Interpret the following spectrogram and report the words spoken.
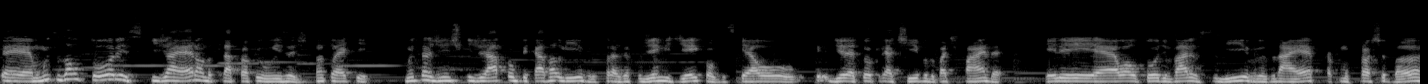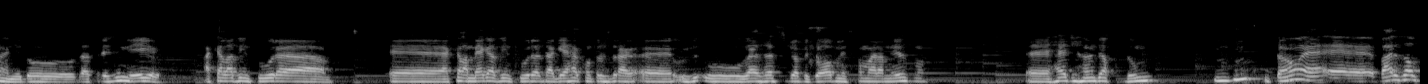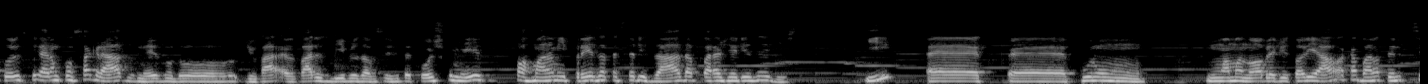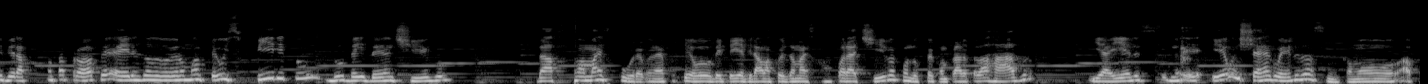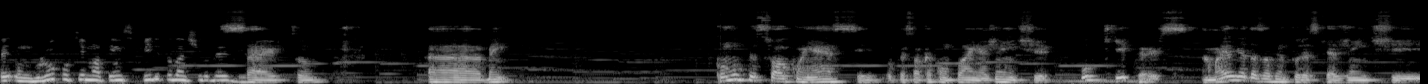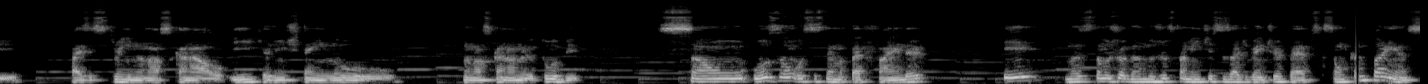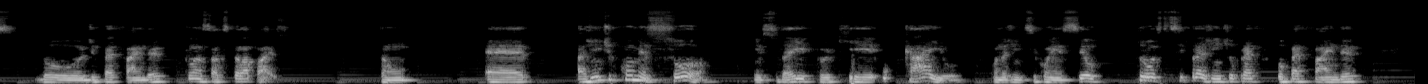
é, muitos autores que já eram da própria Wizard. Tanto é que muita gente que já publicava livros, por exemplo, James Jacobs, que é o diretor criativo do Pathfinder, ele é o autor de vários livros na época, como Frostburn, do, da 3,5. Aquela aventura, é, aquela mega aventura da guerra contra os é, o, o, exército de Hobgoblins, como era mesmo? É, Red Hand of Doom. Uhum. Então, é, é, vários autores que eram consagrados mesmo do, de vários livros da Vocês depois que meio formaram uma empresa terceirizada para gerir as revistas. E, é, é, por um uma manobra editorial, acabaram tendo que se virar por conta própria, e eles resolveram manter o espírito do D&D antigo da forma mais pura, né? Porque o D&D ia virar uma coisa mais corporativa quando foi comprado pela Hasbro, e aí eles, eu enxergo eles assim, como um grupo que mantém o espírito do antigo D&D. Certo. Uh, bem, como o pessoal conhece, o pessoal que acompanha a gente, Bookkeepers, a maioria das aventuras que a gente faz stream no nosso canal e que a gente tem no, no nosso canal no YouTube são usam o sistema Pathfinder e nós estamos jogando justamente esses Adventure Paths, que são campanhas do, de Pathfinder lançadas pela Paz. Então, é, a gente começou isso daí porque o Caio, quando a gente se conheceu, trouxe pra gente o, o Pathfinder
